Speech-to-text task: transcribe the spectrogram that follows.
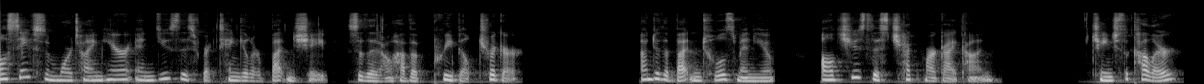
I'll save some more time here and use this rectangular button shape so that I'll have a pre-built trigger. Under the Button Tools menu, I'll choose this checkmark icon, change the color,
